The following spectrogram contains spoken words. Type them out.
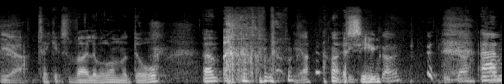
Yeah. Tickets available on the door. Um, Yeah. I assume. Keep going. Keep going. And,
